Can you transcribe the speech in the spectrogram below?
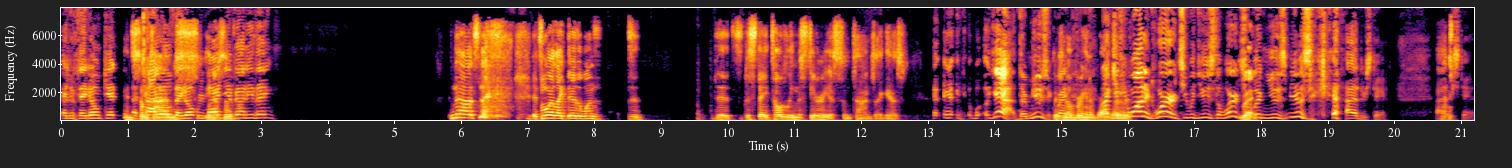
And if they don't get a title, they don't you know, remind you, of anything? no, it's not. It's more like they're the ones that that, that stay totally mysterious. Sometimes, I guess. Yeah, they're music, There's right? no bringing them back Like if you wanted words, you would use the words. You wouldn't use music. I understand. I understand.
